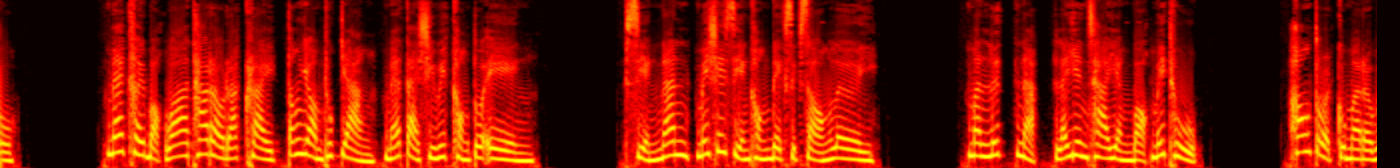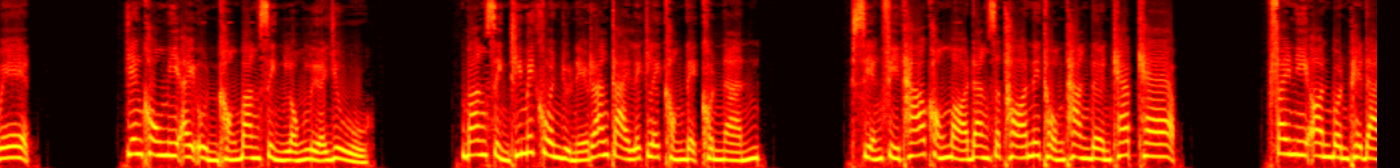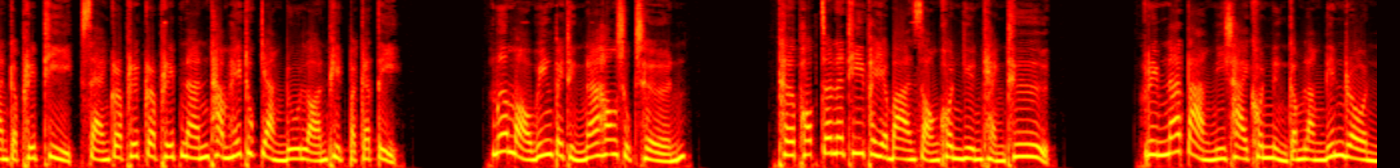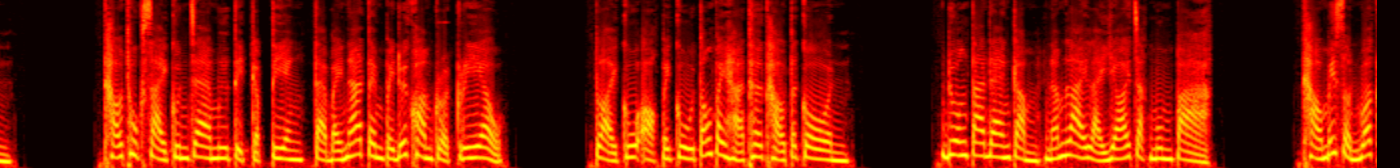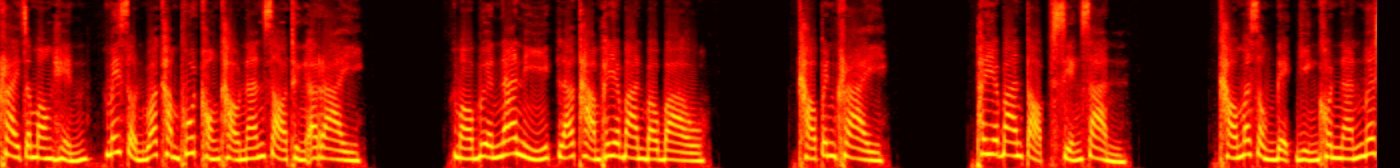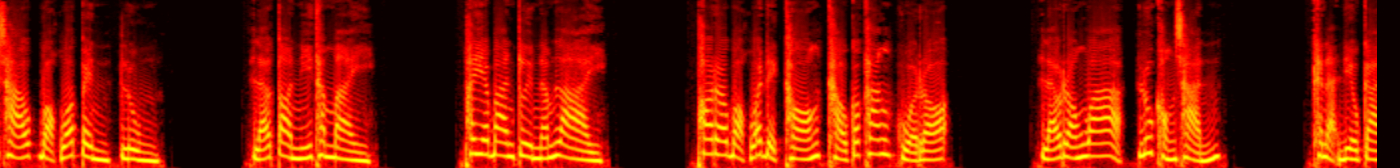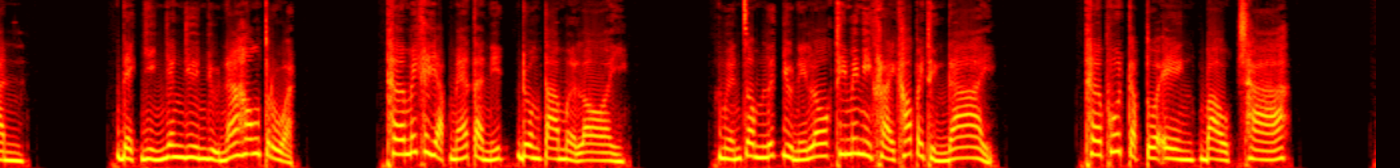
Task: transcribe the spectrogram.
แม่เคยบอกว่าถ้าเรารักใครต้องยอมทุกอย่าง แม้แต่ชีวิตของตัวเอง เสียงนั่นไม่ใช่เสียงของเด็กสิบสองเลย มันลึกหนักและเย็นชาอย่างบอกไม่ถูก ห้องตรวจกุมารเวชยังคงมีไออุ่นของบางสิ่งหลงเหลืออยู่ บางสิ่งที่ไม่ควรอยู่ในร่างกายเล็กๆ ของเด็กคนนั้น เสียงฝีเท้าของหมอดังสะท้อนในโถงทางเดินแคบๆ ไฟนีออนบนเพดานกับพริบถีบแสงกระพริบกระพริบนั้นทำให้ทุกอย่างดูหลอนผิดปกติ เมื่อหมอวิ่งไปถึงหน้าห้องฉุกเฉิน เธอพบเจ้าหน้าที่พยาบาลสองคนยืนแข็งทื่อ ริมหน้าต่างมีชายคนหนึ่งกำลังดิ้นรน เขาถูกใส่กุญแจมือติดกับเตียง แต่ใบหน้าเต็มไปด้วยความโกรธเกรี้ยว ปล่อยกูออกไปกูต้องไปหาเธอเขาตะโกน ดวงตาแดงก่ำน้ำลายไหลย้อยจากมุมปาก เขาไม่สนว่าใครจะมองเห็น ไม่สนว่าคำพูดของเขานั้นส่อถึงอะไร หมอเบือนหน้าหนีแล้วถามพยาบาลเบาๆ เขาเป็นใคร พยาบาลตอบเสียงสั่น เขามาส่งเด็กหญิงคนนั้นเมื่อเช้าบอกว่าเป็นลุง แล้วตอนนี้ทำไม พยาบาลกลืนน้ำลาย พอเราบอกว่าเด็กท้องเขาก็คลั่งหัวเราะ แล้วร้องว่าลูกของฉัน ขณะเดียวกัน เด็กหญิงยังยืนอยู่หน้าห้องตรวจ เธอไม่ขยับแม้แต่นิดดวงตาเหม่อลอย เหมือนจมลึกอยู่ในโลกที่ไม่มีใครเข้าไปถึงได้ เธอพูดกับตัวเองเบาช้า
